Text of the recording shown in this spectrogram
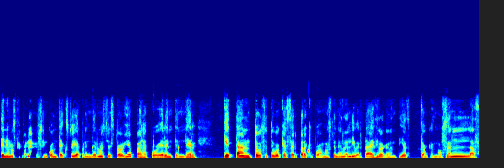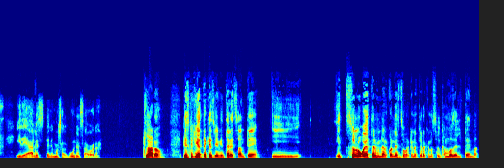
tenemos que ponernos en contexto y aprender nuestra historia para poder entender qué tanto se tuvo que hacer para que podamos tener las libertades y las garantías, que aunque no sean las ideales, tenemos algunas ahora. Claro, y es que fíjate que es bien interesante y, y solo voy a terminar con esto porque no quiero que nos salgamos del tema.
